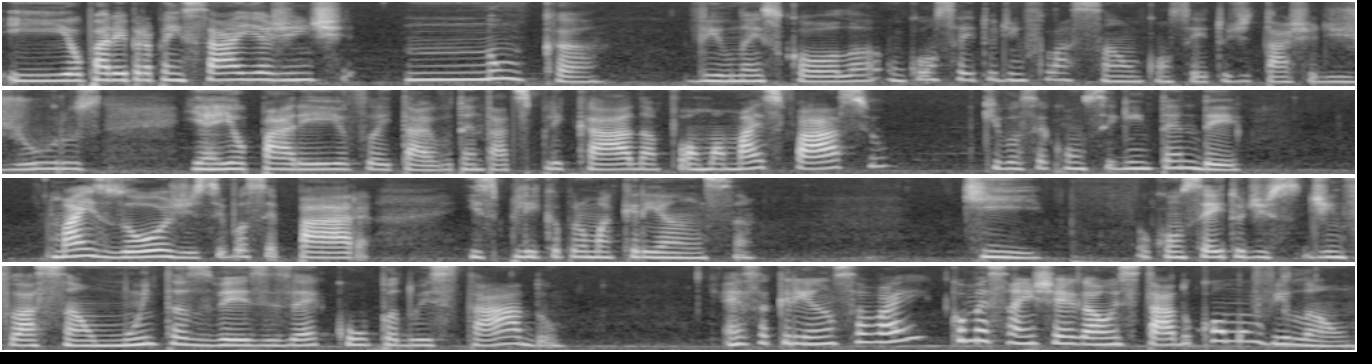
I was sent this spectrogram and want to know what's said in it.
E eu parei para pensar e a gente nunca viu na escola um conceito de inflação, um conceito de taxa de juros. E aí eu parei, eu falei, tá, eu vou tentar te explicar da forma mais fácil que você consiga entender. Mas hoje, se você para e explica para uma criança que o conceito de, de inflação muitas vezes é culpa do Estado, essa criança vai começar a enxergar o Estado como um vilão.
